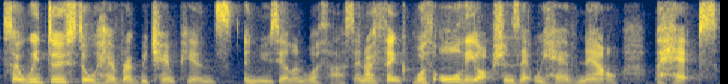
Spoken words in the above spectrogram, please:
So we do still have rugby champions in New Zealand with us. And I think with all the options that we have now, perhaps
